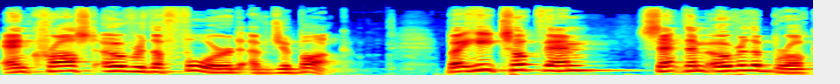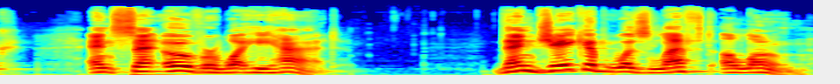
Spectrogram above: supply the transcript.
and crossed over the ford of Jabbok. But he took them, sent them over the brook, and sent over what he had. Then Jacob was left alone,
